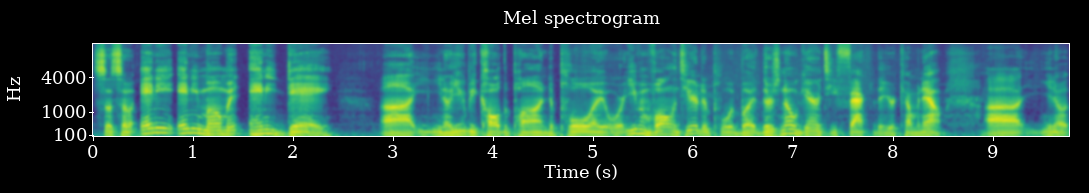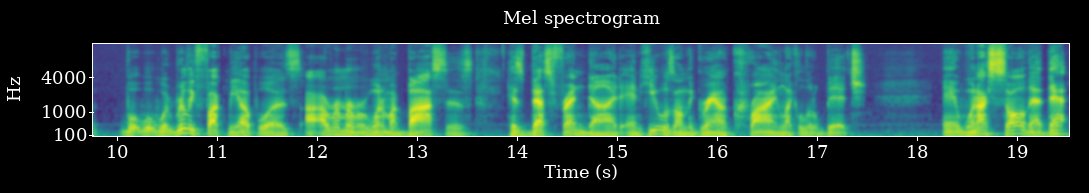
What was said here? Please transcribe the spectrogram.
So so any any moment, any day, uh, you know, you could be called upon, deploy, or even volunteer to deploy, but there's no guarantee factor that you're coming out. Uh, you know, what, what really fucked me up was I remember one of my bosses, his best friend died, and he was on the ground crying like a little bitch. And when I saw that, that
